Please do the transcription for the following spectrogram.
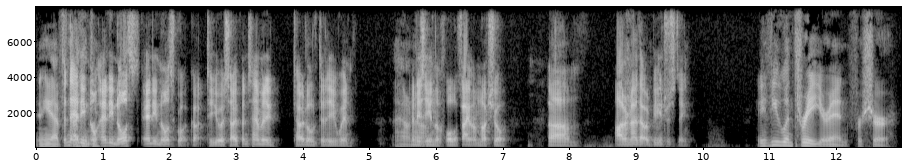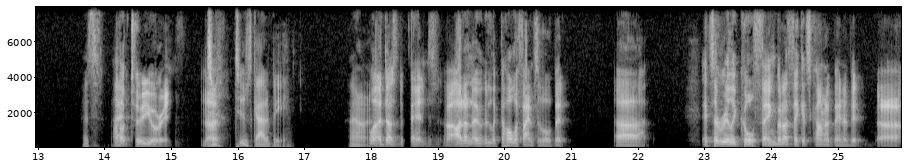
And he have Didn't Andy, think Nor- he- Andy North Andy North got, got to US Opens? How many total did he win? I don't And know. is he in the Hall of Fame? I'm not sure. Um, I don't know. That would be interesting. If you win three, you're in for sure. It's I thought two you were in. No. two, two's got to be. I don't know. Well, it does depend. I I don't know. Like the Hall of Fame's a little bit. Uh, it's a really cool thing, but I think it's kind of been a bit. Uh,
